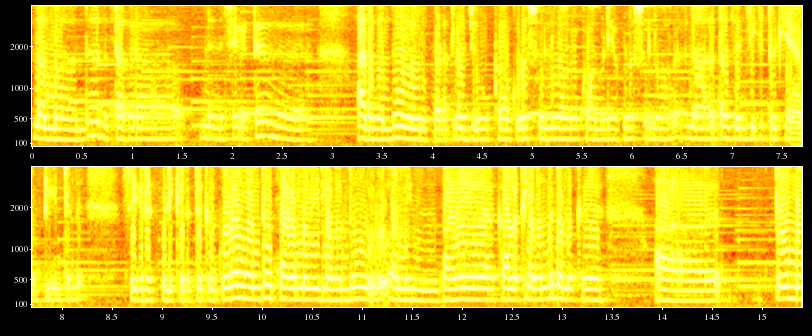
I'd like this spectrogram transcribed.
நம்ம வந்து அதை தவறாக நினச்சிக்கிட்டு அதை வந்து ஒரு படத்தில் ஜோக்காக கூட சொல்லுவாங்க காமெடியாக கூட சொல்லுவாங்க. நான் அதை தான் செஞ்சுக்கிட்டு இருக்கேன் அப்படின்ட்டுன்னு சிகரெட் பிடிக்கிறதுக்கு கூட வந்து பழமொழியில் வந்து ஒரு ஐ மீன் பழைய காலத்தில் வந்து நமக்கு ஆஹ், தூண்டு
